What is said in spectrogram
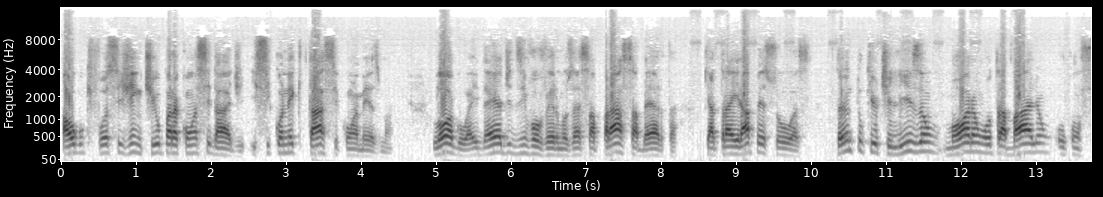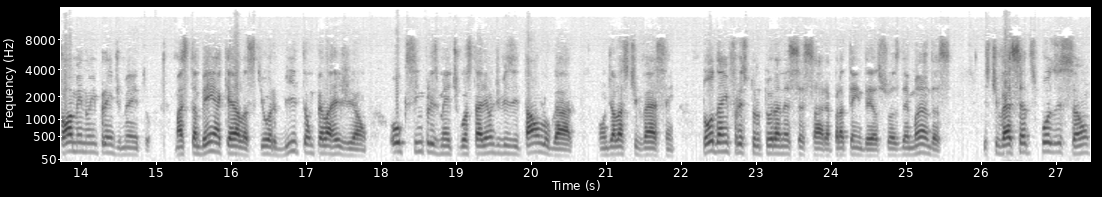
algo que fosse gentil para com a cidade e se conectasse com a mesma. Logo, a ideia de desenvolvermos essa praça aberta que atrairá pessoas tanto que utilizam, moram ou trabalham ou consomem no empreendimento, mas também aquelas que orbitam pela região ou que simplesmente gostariam de visitar um lugar onde elas tivessem toda a infraestrutura necessária para atender às suas demandas, estivesse à disposição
